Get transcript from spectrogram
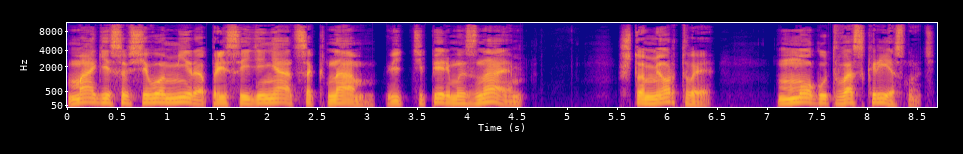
Маги со всего мира присоединятся к нам, ведь теперь мы знаем, что мертвые могут воскреснуть.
